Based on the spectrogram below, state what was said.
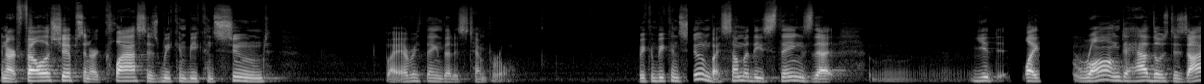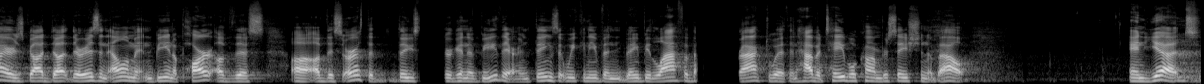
in our fellowships, in our classes, we can be consumed by everything that is temporal. We can be consumed by some of these things that you like wrong to have those desires. God, does, there is an element in being a part of this uh, of this earth that these are going to be there, and things that we can even maybe laugh about, interact with, and have a table conversation about. And yet,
